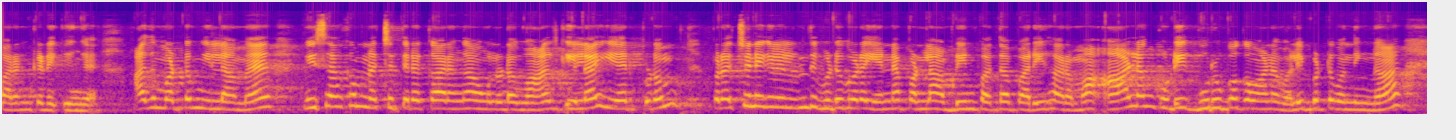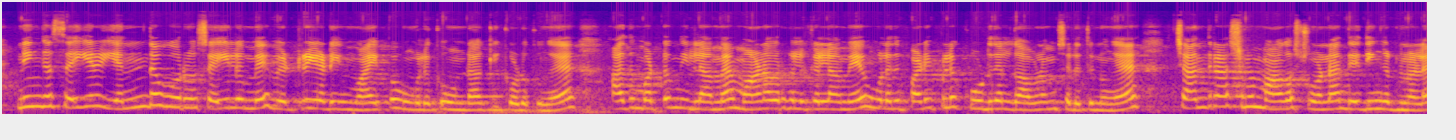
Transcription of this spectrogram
வரன் கிடைக்குங்க. அது மட்டும் இல்லாமல் விசாகம் நட்சத்திரக்காரங்க அவங்களோட வாழ்க்கையில் ஏற்படும் பிரச்சனைகளிலிருந்து விடுபட என்ன பண்ணலாம் அப்படின்னு பார்த்தா பரிகாரமாக ஆலங்குடி குரு பகவானை வழிபட்டு வந்தீங்கன்னா நீங்கள் செய்கிற எந்த ஒரு ஒரு செயலுமே வெற்றியடையும் வாய்ப்பை உங்களுக்கு உண்டாக்கி கொடுக்குங்க. அது மட்டும் இல்லாமல் மாணவர்களுக்கு எல்லாமே உங்களது படிப்பில் கூடுதல் கவனம் செலுத்தணுங்க. சந்திராசிரமம் ஆகஸ்ட் ஒன்றாம் தேதிங்கிறதுனால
